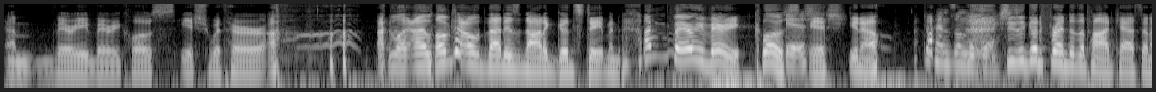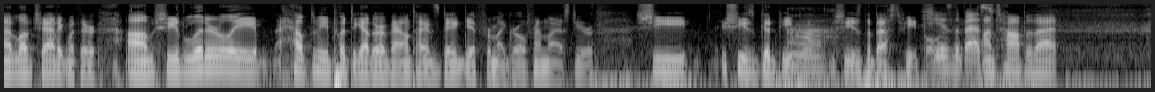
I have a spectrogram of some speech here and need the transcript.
am very very close ish with her. I like. I loved how that is not a good statement. I'm very very close ish. You know. Depends on the day. She's a good friend of the podcast, and I love chatting with her. Um, she literally helped me put together a Valentine's Day gift for my girlfriend last year. She she's good people. she is the best people. She is the best. On top of that,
